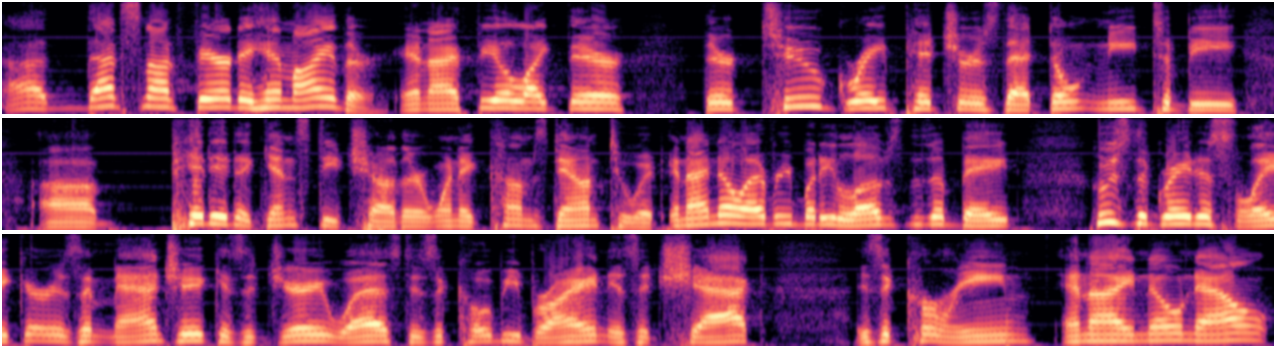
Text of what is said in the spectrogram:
Uh, that's not fair to him either. And I feel like they're they're two great pitchers that don't need to be uh, pitted against each other when it comes down to it. And I know everybody loves the debate: who's the greatest Laker? Is it Magic? Is it Jerry West? Is it Kobe Bryant? Is it Shaq? Is it Kareem? And I know now,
